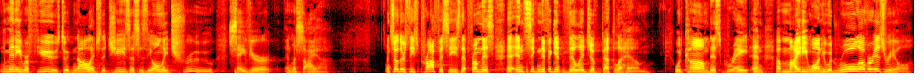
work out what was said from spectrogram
many refuse to acknowledge that Jesus is the only true Savior and Messiah. And so there's these prophecies that from this insignificant village of Bethlehem would come this great and mighty one who would rule over Israel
